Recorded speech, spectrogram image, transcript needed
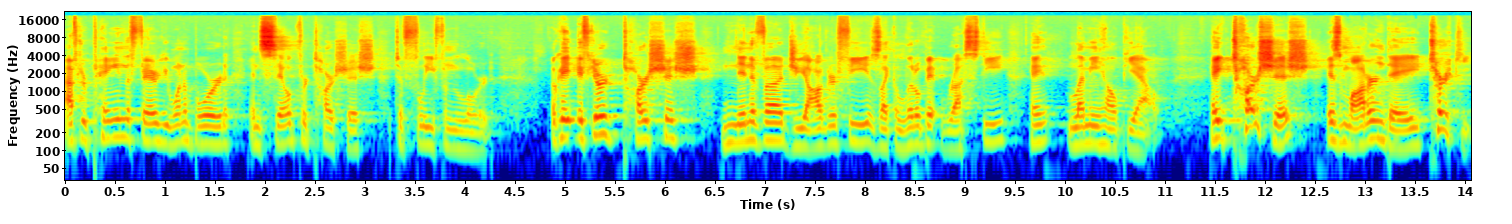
After paying the fare, he went aboard and sailed for Tarshish to flee from the Lord. Okay, if you're Tarshish, Nineveh geography is like a little bit rusty, hey, let me help you out. Hey, Tarshish is modern day Turkey,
